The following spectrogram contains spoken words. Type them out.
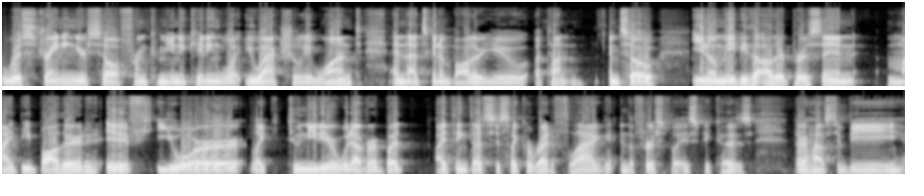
restraining yourself from communicating what you actually want, and that's going to bother you a ton. And so, you know, maybe the other person might be bothered if you're like too needy or whatever, but I think that's just like a red flag in the first place because there has to be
